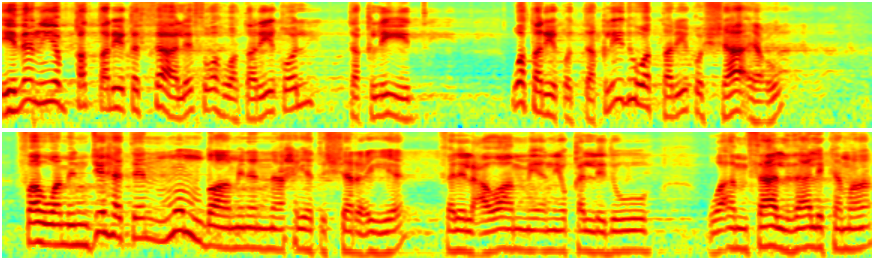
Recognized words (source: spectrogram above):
اذا يبقى الطريق الثالث وهو طريق التقليد. وطريق التقليد هو الطريق الشائع فهو من جهة ممضى من الناحية الشرعية فللعوام أن يقلدوه وأمثال ذلك ما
